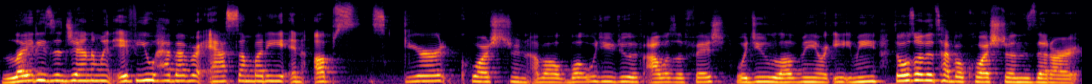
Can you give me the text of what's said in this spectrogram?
Ladies and gentlemen, if you have ever asked somebody an obscure question about what would you do if I was a fish, would you love me or eat me? Those are the type of questions that are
